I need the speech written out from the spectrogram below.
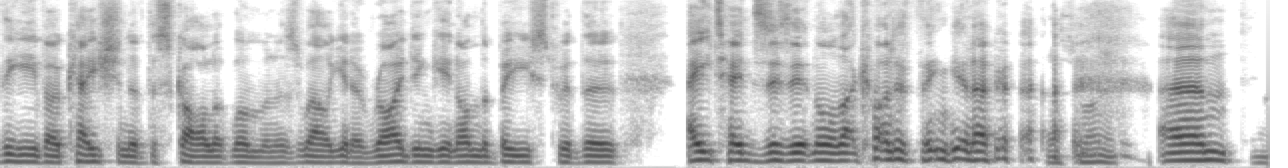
the evocation of the Scarlet Woman as well. You know, riding in on the beast with the eight heads, is it, and all that kind of thing. You know, right. um, Yeah.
